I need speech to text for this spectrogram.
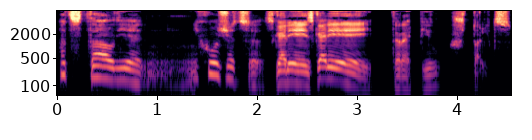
Отстал я, не хочется. — Скорей, скорей! — торопил Штольц.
